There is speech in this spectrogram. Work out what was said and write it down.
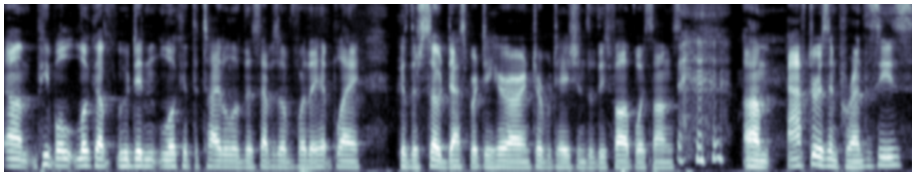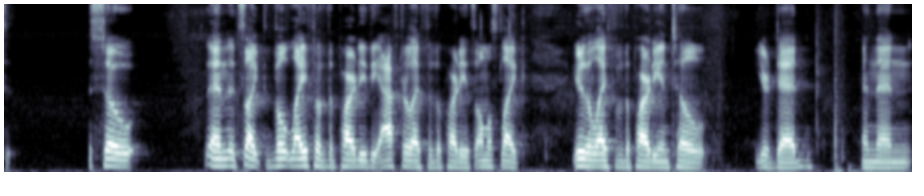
um, people look up who didn't look at the title of this episode before they hit play because they're so desperate to hear our interpretations of these Fall Out Boy songs um, after is in parentheses so and it's like the life of the party the afterlife of the party it's almost like you're the life of the party until you're dead and then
